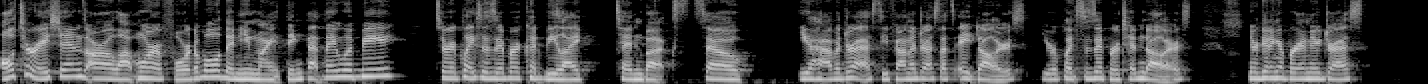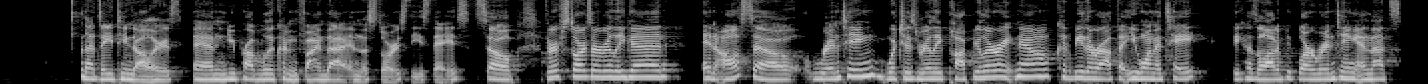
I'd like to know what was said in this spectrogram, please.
Alterations are a lot more affordable than you might think that they would be. To replace a zipper could be like 10 bucks. So you have a dress, you found a dress that's $8. You replace the zipper, $10. You're getting a brand new dress that's $18 and you probably couldn't find that in the stores these days. So thrift stores are really good. And also renting, which is really popular right now, could be the route that you want to take because a lot of people are renting and that's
